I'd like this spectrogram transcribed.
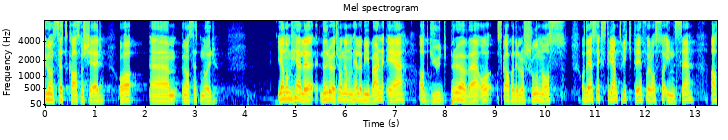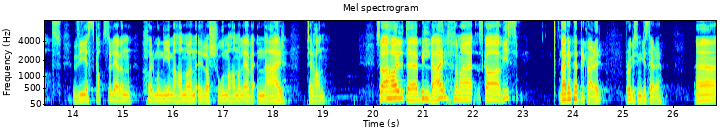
Uansett hva som skjer, og um, uansett når. Hele, den røde tråden gjennom hele Bibelen er at Gud prøver å skape en relasjon med oss. Og Det er så ekstremt viktig for oss å innse at vi er skapt til å leve en harmoni med Han og en relasjon med Han og leve nær til Han. Så Jeg har et lite bilde her som jeg skal vise. Det er en pepperkveler, for dere som ikke ser det. Eh,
